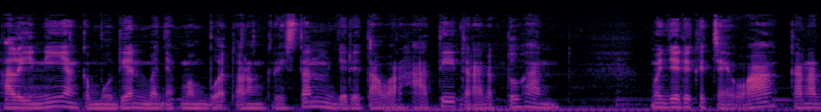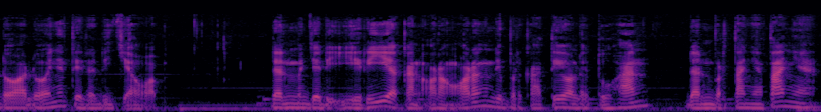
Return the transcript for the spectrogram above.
Hal ini yang kemudian banyak membuat orang Kristen menjadi tawar hati terhadap Tuhan, menjadi kecewa karena doa-doanya tidak dijawab, dan menjadi iri akan orang-orang diberkati oleh Tuhan dan bertanya-tanya,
